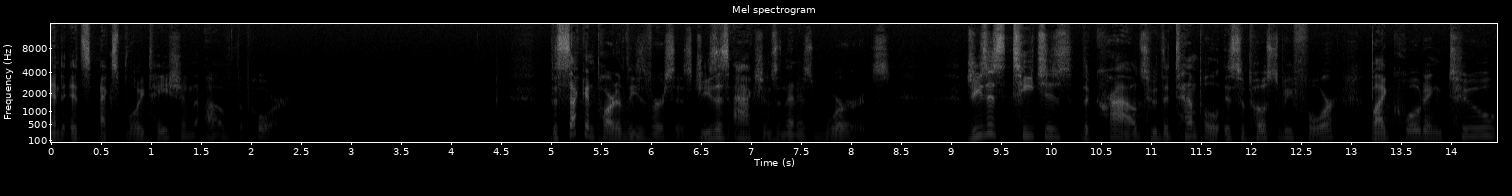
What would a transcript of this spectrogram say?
and its exploitation of the poor. The second part of these verses, Jesus' actions and then his words, Jesus teaches the crowds who the temple is supposed to be for by quoting two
